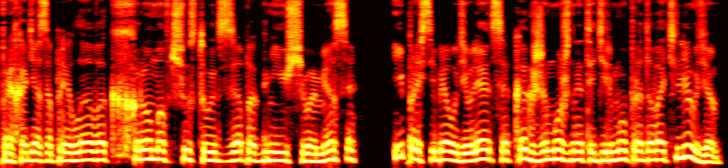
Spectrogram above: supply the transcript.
Проходя за прилавок, Хромов чувствует запах гниющего мяса и про себя удивляется, как же можно это дерьмо продавать людям.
